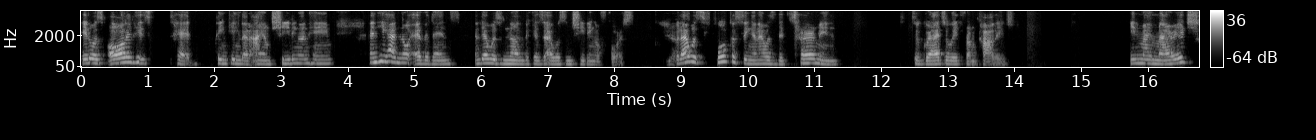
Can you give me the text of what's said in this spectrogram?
It was all in his head, thinking that I am cheating on him. And he had no evidence, and there was none because I wasn't cheating, of course. But I was focusing and I was determined to graduate from college. In my marriage,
